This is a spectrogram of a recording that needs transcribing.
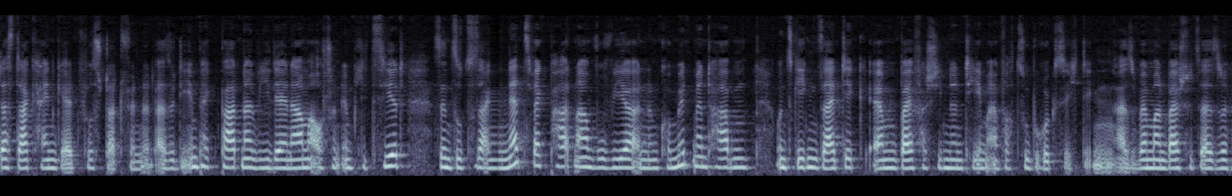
dass da kein Geldfluss stattfindet. Also die Impact-Partner, wie der Name auch schon impliziert, sind sozusagen Netzwerkpartner, wo wir ein Commitment haben, uns gegenseitig ähm, bei verschiedenen Themen einfach zu berücksichtigen. Also wenn man beispielsweise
